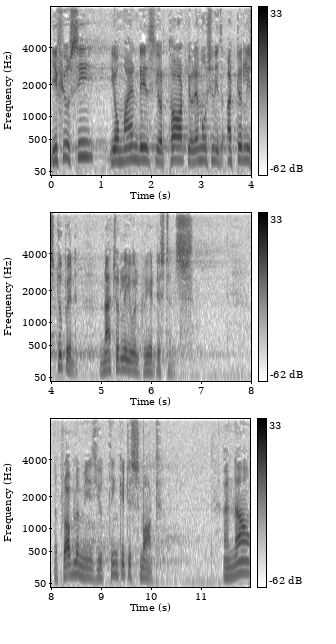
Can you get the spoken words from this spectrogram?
If you see your mind is, your thought, your emotion is utterly stupid, naturally you will create distance. The problem is you think it is smart. And now,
